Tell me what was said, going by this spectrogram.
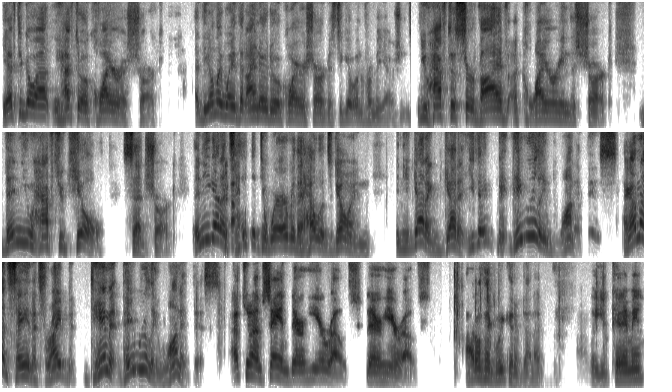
You have to go out and you have to acquire a shark. The only way that I know to acquire a shark is to get one from the ocean. You have to survive acquiring the shark. Then you have to kill said shark. Then you got to Yeah. take it to wherever the hell it's going and you got to gut it. You, they, they really wanted this. Like, I'm not saying it's right, but damn it, they really wanted this. That's what I'm saying. They're heroes. They're heroes. I don't think we could have done it. Are you kidding me?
